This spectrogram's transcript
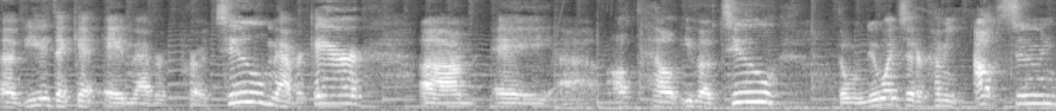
of you that get a Maverick Pro 2, Maverick Air, um, a uh, Autel Evo 2, the new ones that are coming out soon.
